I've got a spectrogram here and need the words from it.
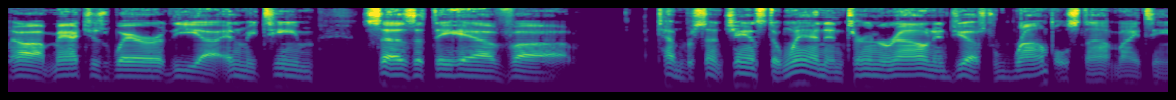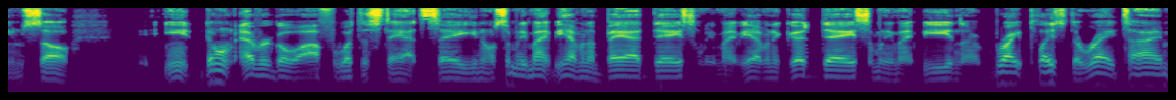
uh, matches where the uh, enemy team says that they have 10% chance to win and turn around and just romple stomp my team. So you don't ever go off what the stats say. You know, somebody might be having a bad day, somebody might be having a good day, somebody might be in the right place at the right time,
